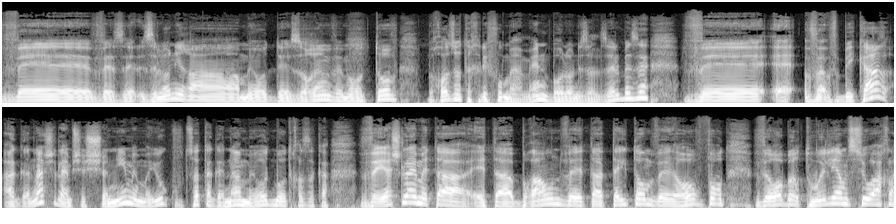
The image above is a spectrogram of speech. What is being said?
וזה זה לא נראה מאוד זורם ומאוד טוב, בכל זאת החליפו מאמן, בואו לא נזלזל בזה, ו, אה, ו, ובעיקר ההגנה שלהם, ששנים הם היו קבוצת הגנה מאוד מאוד חזקה, ויש להם את, ה, את הבראון ואת הטייטום והורפורד ורוברט וויליאמס שהוא אחלה,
